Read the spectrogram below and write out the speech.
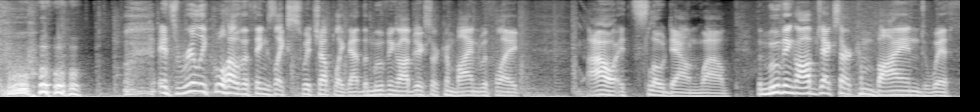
it's really cool how the things like switch up like that. The moving objects are combined with like, ow, it's slowed down. Wow. The moving objects are combined with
